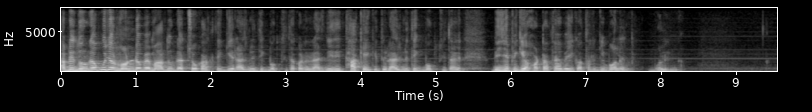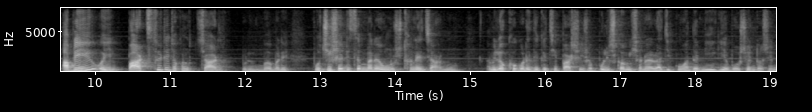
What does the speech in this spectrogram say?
আপনি দুর্গাপুজোর মণ্ডপে মা দুর্গার চোখ আঁকতে গিয়ে রাজনৈতিক বক্তৃতা করেন, রাজনীতি থাকে, কিন্তু রাজনৈতিক বক্তৃতা, বিজেপিকে হঠাতে হবে এই কথাটা কি বলেন? বলেন না। আপনি ওই পার্ক স্ট্রিটে যখন চার মানে পঁচিশে ডিসেম্বরের অনুষ্ঠানে যান আমি লক্ষ্য করে দেখেছি পাশে সব পুলিশ কমিশনার রাজীব কুমারদের নিয়ে গিয়ে বসেন, টসেন।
